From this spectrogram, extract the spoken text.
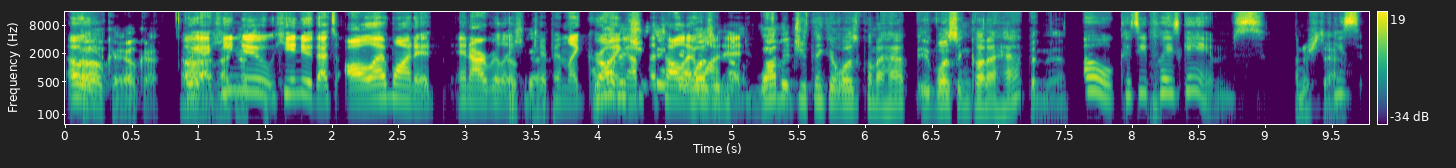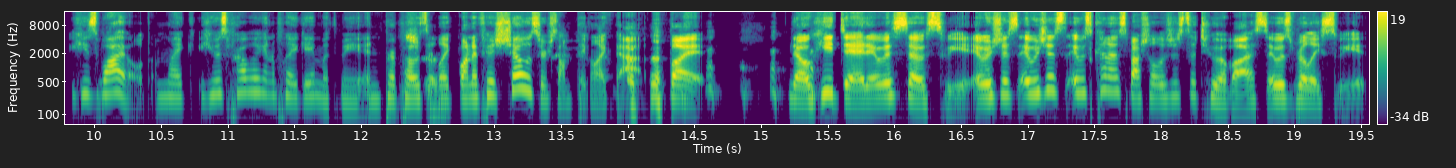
Oh, oh, yeah. okay. Okay. Oh, all yeah. Right, he knew, he knew that's all I wanted in our relationship. Okay. And like growing up, that's all I wanted. Why did you think it was going to happen? It wasn't going to happen then. Oh, because he plays games. Understand. He's he's wild. I'm like, he was probably gonna play a game with me and propose sure. at like one of his shows or something like that. But no, he did. It was so sweet. It was just, it was just, it was kind of special. It was just the two of us. It was really sweet.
